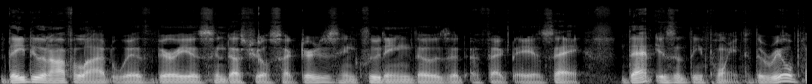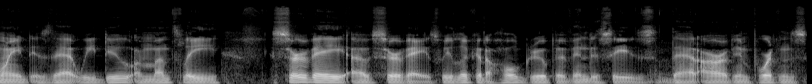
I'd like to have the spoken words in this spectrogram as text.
They do an awful lot with various industrial sectors, including those that affect ASA. That isn't the point. The real point is that we do a monthly survey of surveys. We look at a whole group of indices that are of importance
